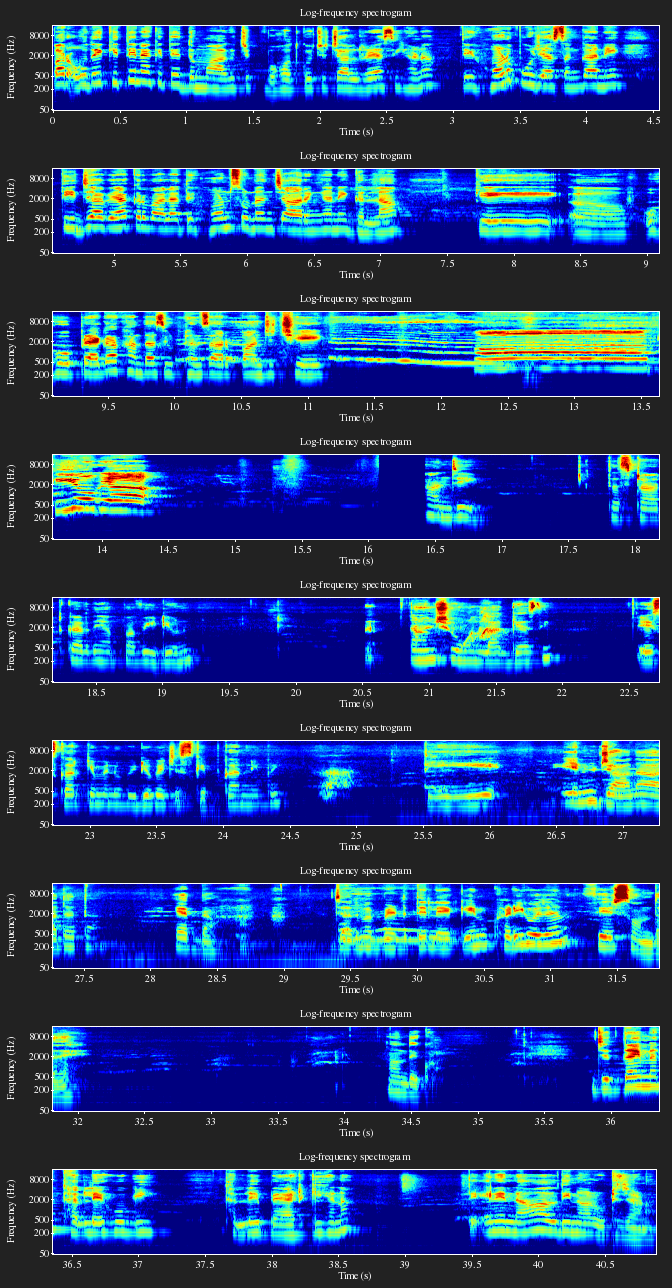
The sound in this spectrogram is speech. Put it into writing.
ਪਰ ਉਹਦੇ ਕਿਤੇ ਨਾ ਕਿਤੇ ਦਿਮਾਗ 'ਚ ਬਹੁਤ ਕੁਝ ਚੱਲ ਰਿਹਾ ਸੀ, ਹਨਾ? ਤੇ ਹੁਣ ਪੂਜਾ ਸੰਘਾ ਨੇ ਤੀਜਾ ਵਿਆਹ ਕਰਵਾ ਲਿਆ ਤੇ ਹੁਣ ਸੁਣਨ 'ਚ ਆ ਰਹੀਆਂ ਨੇ ਗੱਲਾਂ ਕਿ ਉਹ ਪ੍ਰੈਗਾ ਖਾਂਦਾ ਸੀ ਉੱਠਣ ਸਾਰ 5 6 ਹਾਂ, ਕੀ ਹੋ ਗਿਆ? ਹਾਂਜੀ। ਤਾਂ ਸਟਾਰਟ ਕਰਦੇ ਹਾਂ ਆਪਾਂ ਵੀਡੀਓ ਨੂੰ। ਅੰਸ਼ ਹੋਣ ਲੱਗ ਗਿਆ ਸੀ। ਇਸ ਕਰਕੇ ਮੈਨੂੰ ਵੀਡੀਓ ਵਿੱਚ ਸਕਿਪ ਕਰਨੀ ਪਈ। ਤੇ ਇਹਨੂੰ ਜ਼ਿਆਦਾ ਆਦਤ ਆ ਐਦਾਂ ਜਦ ਮੈਂ ਬੈੱਡ ਤੇ ਲੈ ਕੇ ਇਹਨੂੰ ਖੜੀ ਹੋ ਜਾਣਾ ਫਿਰ ਸੌਂਦਾ ਹੈ ਹਾਂ ਦੇਖੋ। ਜਿੱਦਾਂ ਹੀ ਮੈਂ ਥੱਲੇ ਹੋ ਗਈ, ਥੱਲੇ ਬੈਠ ਗਈ ਹੈ ਨਾ ਤੇ ਇਹਨੇ ਨਾਲ ਦੀ ਨਾਲ ਉੱਠ ਜਾਣਾ।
